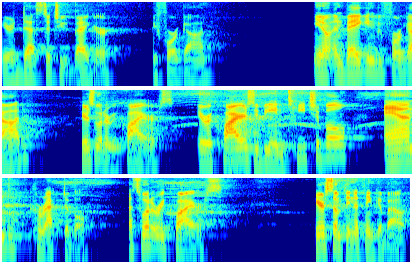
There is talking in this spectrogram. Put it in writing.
You're a destitute beggar before God. You know, and begging before God, here's what it requires it requires you being teachable and correctable. That's what it requires. Here's something to think about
